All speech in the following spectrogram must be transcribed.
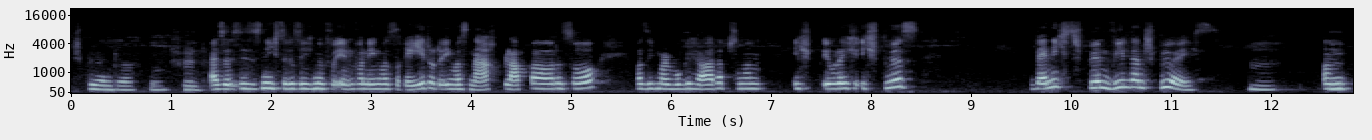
spüren dürfen. Schön. Also es ist nicht so, dass ich nur von irgendwas rede oder irgendwas nachplapper oder so, was ich mal wo gehört habe, sondern ich, oder ich, ich spüre es, wenn ich es spüren will, dann spüre ich es. Mhm. Und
